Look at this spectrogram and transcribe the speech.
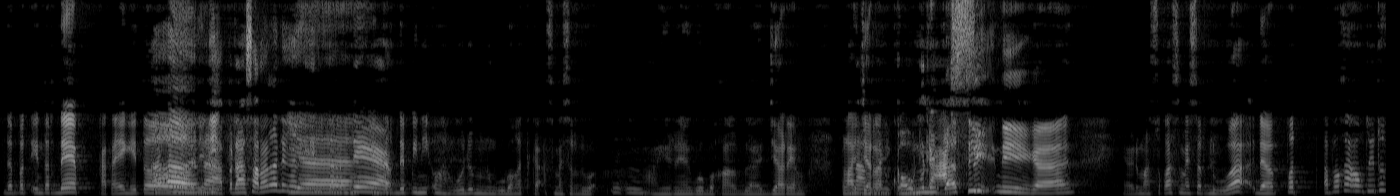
dapat interdep katanya gitu. Ah, Jadi nah, penasaran lah dengan Iya, interdep. interdep ini wah gue udah menunggu banget kak semester 2 Mm-mm. akhirnya gue bakal belajar yang pelajaran Namanya komunikasi. komunikasi, nih kan ya udah masuklah semester 2 dapet apa kak waktu itu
